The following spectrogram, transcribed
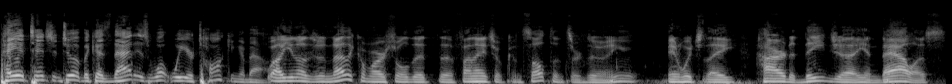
Pay attention to it because that is what we are talking about. Well, you know, there's another commercial that the financial consultants are doing in which they hired a DJ in Dallas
